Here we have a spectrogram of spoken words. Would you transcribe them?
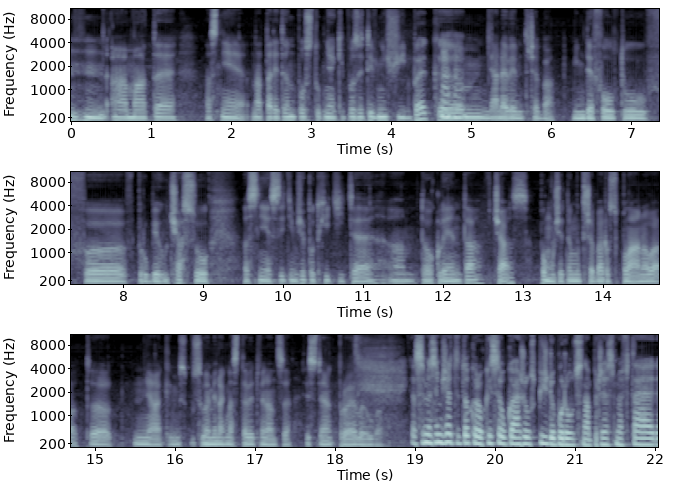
Mm-hmm. A máte vlastně na tady ten postup nějaký pozitivní feedback? Mm-hmm. Já nevím, třeba mín defaultů v, v průběhu času, vlastně jestli tím, že podchytíte um, toho klienta včas, pomůžete mu třeba rozplánovat uh, nějakým způsobem jinak nastavit finance, jestli to nějak projevuje u vás? Já si myslím, že tyto kroky se ukážou spíš do budoucna, protože jsme v té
